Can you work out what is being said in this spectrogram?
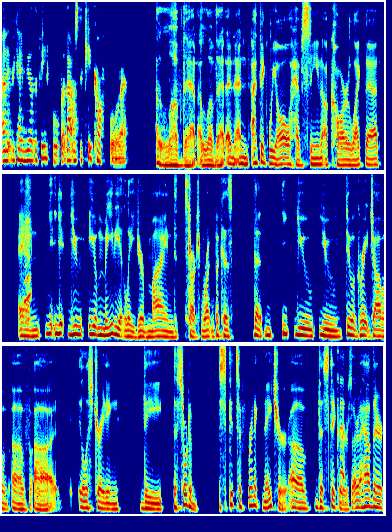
and it became the other people. But that was the kickoff for it. I love that. I love that, and and I think we all have seen a car like that, and you you, you immediately your mind starts running because the you you do a great job of of uh, illustrating the the sort of schizophrenic nature of the stickers or how they're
